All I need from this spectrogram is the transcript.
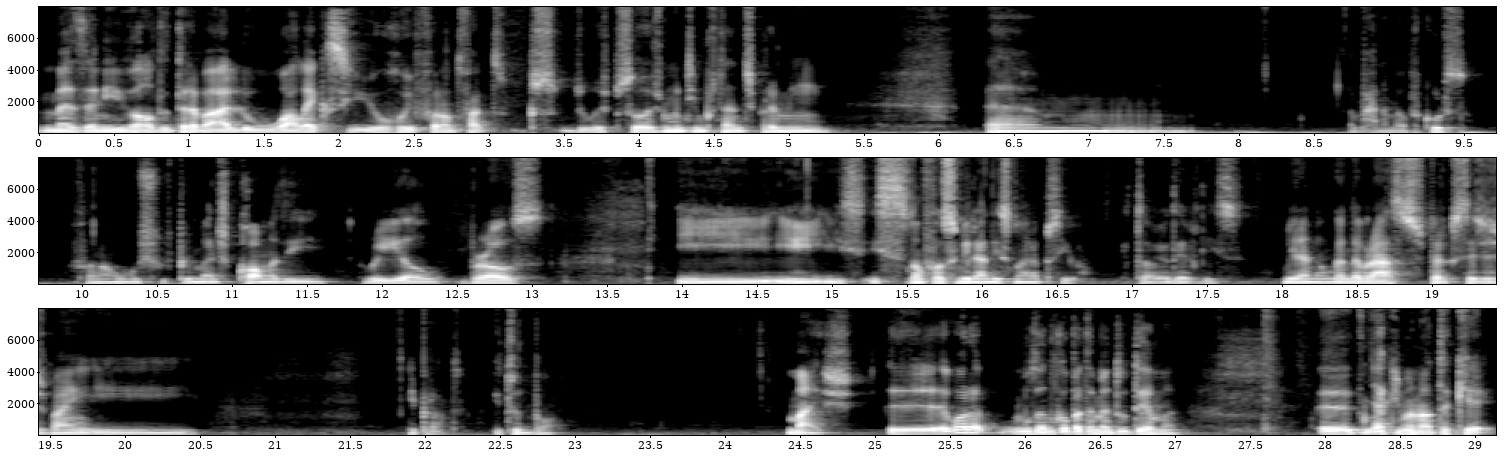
Mas a nível de trabalho, o Alex e o Rui foram de facto duas pessoas muito importantes para mim um, pá, no meu percurso. Foram os, os, primeiros comedy real bros. E, e, e, se não fosse o Miranda, isso não era possível. Então eu devo-lhe isso. Miranda, um grande abraço, espero que estejas bem e e pronto, e tudo bom. Mais, uh, agora mudando completamente o tema, uh, tinha aqui uma nota que é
